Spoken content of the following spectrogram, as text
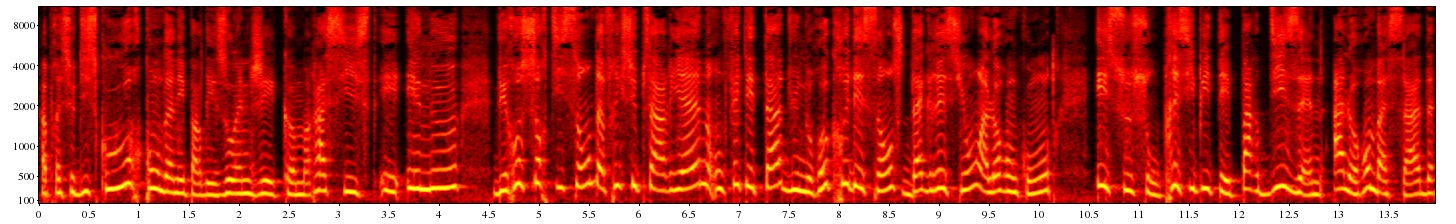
Après ce discours, condamné par des ONG comme racistes et haineux, des ressortissants d'Afrique subsaharienne ont fait état d'une recrudescence d'agressions à leur encontre et se sont précipités par dizaines à leur ambassade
